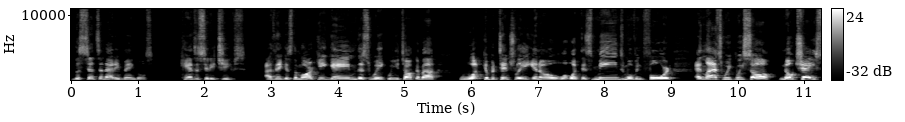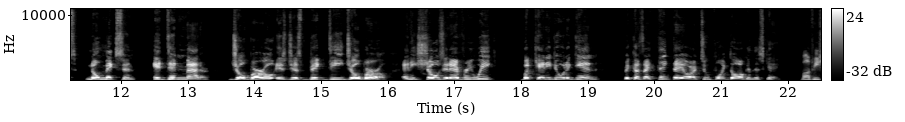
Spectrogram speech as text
the Cincinnati Bengals, Kansas City Chiefs. I think it's the marquee game this week when you talk about what could potentially, you know, what, what this means moving forward. And last week we saw no Chase, no Mixon. It didn't matter. Joe Burrow is just Big D Joe Burrow, and he shows it every week. But can he do it again? Because I think they are a two point dog in this game. Well, if he,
